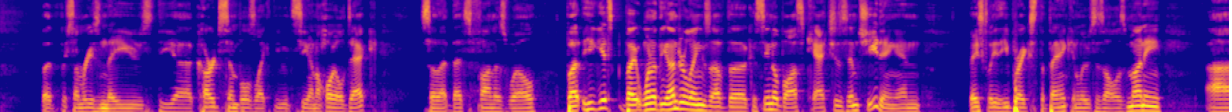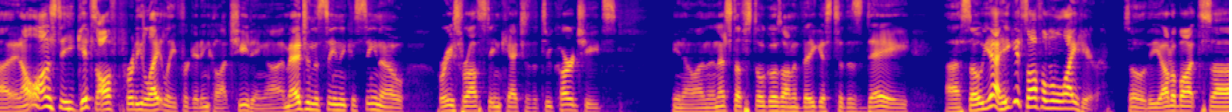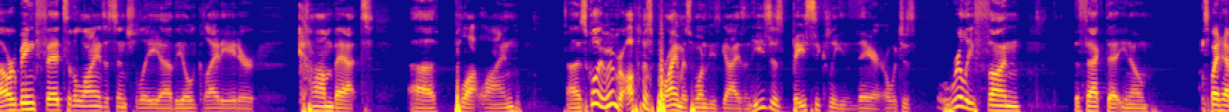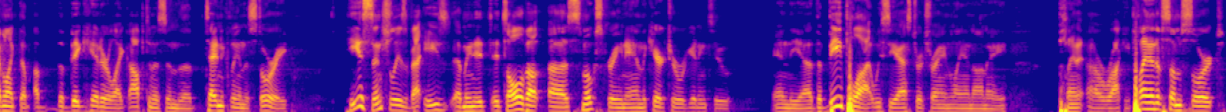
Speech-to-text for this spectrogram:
but for some reason they use the uh, card symbols like you would see on a Hoyle deck, so that that's fun as well. But he gets, but one of the underlings of the casino boss catches him cheating, and basically he breaks the bank and loses all his money. Uh, in all honesty, he gets off pretty lightly for getting caught cheating. Uh, imagine the scene in Casino where Ace Rothstein catches the two card cheats, you know, and then that stuff still goes on in Vegas to this day. Uh, so yeah, he gets off a little light here. So the Autobots uh, are being fed to the lions, essentially uh, the old Gladiator combat uh, plot line. Uh, it's cool. Remember, Optimus Prime is one of these guys, and he's just basically there, which is really fun. The fact that you know, despite having like the a, the big hitter like Optimus in the technically in the story, he essentially is about. He's. I mean, it, it's all about uh, Smokescreen and the character we're getting to, and the uh, the B plot. We see Astrotrain land on a planet, a rocky planet of some sort.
